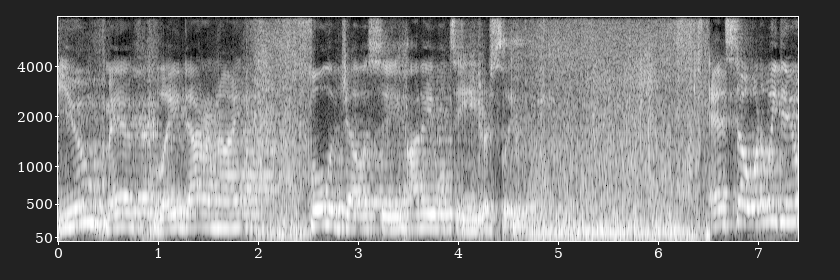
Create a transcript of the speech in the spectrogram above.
you may have laid down a night full of jealousy, unable to eat or sleep. And so, what do we do?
